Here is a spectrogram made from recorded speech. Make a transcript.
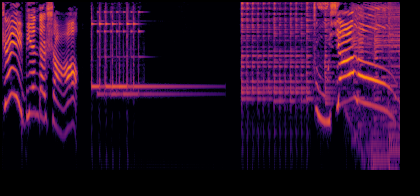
这边的少。煮虾喽！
